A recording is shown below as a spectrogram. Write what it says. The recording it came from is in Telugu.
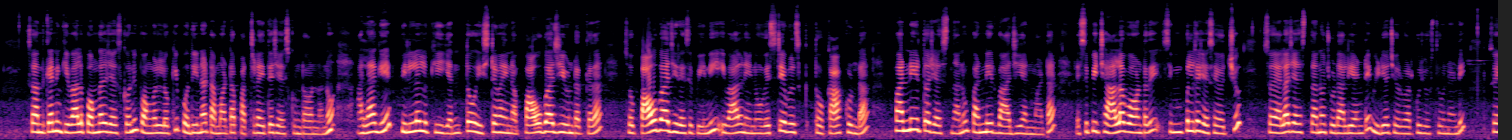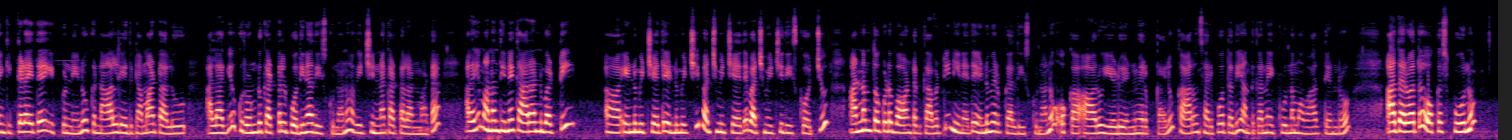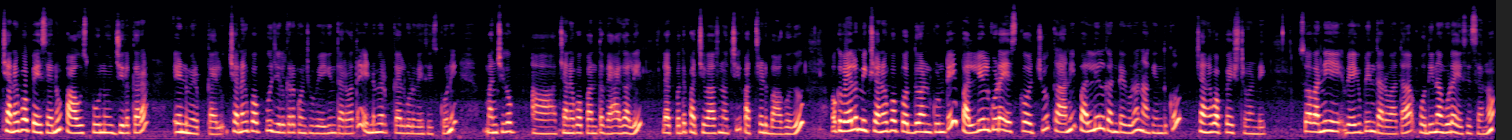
సో అందుకని ఇంక ఇవాళ పొంగల్ చేసుకొని పొంగల్లోకి పుదీనా టమాటా పచ్చడి అయితే చేసుకుంటా ఉన్నాను. అలాగే పిల్లలకి ఎంతో ఇష్టమైన పావు బాజీ ఉంటుంది కదా సో పావు బాజీ రెసిపీని ఇవాళ నేను వెజిటేబుల్స్తో కాకుండా పన్నీర్తో చేస్తున్నాను పన్నీర్ బాజీ అనమాట రెసిపీ చాలా బాగుంటుంది సింపుల్గా చేసేయచ్చు. సో ఎలా చేస్తానో చూడాలి అంటే వీడియో చివరి వరకు చూస్తూ ఉండండి. సో ఇంక ఇక్కడైతే ఇప్పుడు నేను ఒక నాలుగైదు టమాటాలు అలాగే ఒక రెండు కట్టలు పుదీనా తీసుకున్నాను. అవి చిన్న కట్టలు అనమాట అలాగే మనం తినే కారాన్ని బట్టి ఎండుమిర్చి అయితే ఎండుమిర్చి పచ్చిమిర్చి అయితే పచ్చిమిర్చి తీసుకోవచ్చు. అన్నంతో కూడా బాగుంటుంది కాబట్టి నేనైతే ఎండుమిరపకాయలు తీసుకున్నాను. ఒక ఆరు ఏడు ఎండుమిరపకాయలు. కారం సరిపోతుంది అంతకన్నా ఎక్కువ ఉన్న మా వారు తినరు. ఆ తర్వాత ఒక స్పూను శనగపప్పు వేసాను పావు స్పూను జీలకర్ర ఎండుమిరపకాయలు. శనగపప్పు జీలకర్ర కొంచెం వేగిన తర్వాత ఎండుమిరపకాయలు కూడా వేసేసుకొని మంచిగా శనగపప్పు అంతా వేగాలి. లేకపోతే పచ్చి వాసన వచ్చి పచ్చడి బాగోదు. ఒకవేళ మీకు శనగపప్పు వద్దు అనుకుంటే పల్లీలు కూడా వేసుకోవచ్చు. కానీ పల్లీల కంటే కూడా నాకు ఎందుకో శనగపప్పే ఇష్టం అండి. సో అవన్నీ వేగిపోయిన తర్వాత పుదీనా కూడా వేసేసాను.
